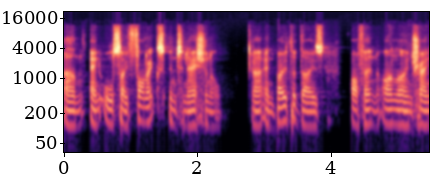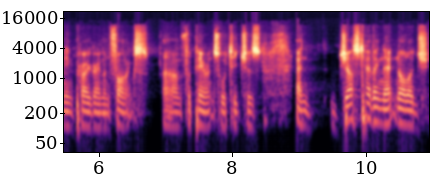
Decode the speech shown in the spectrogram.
um, and also Phonics International. Uh, and both of those offer an online training program in phonics um, for parents or teachers. And just having that knowledge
